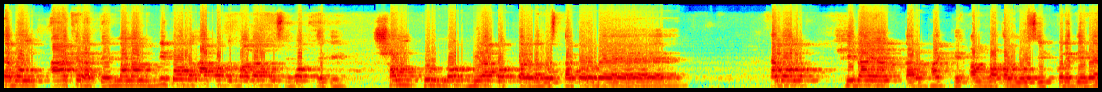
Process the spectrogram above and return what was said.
এবং আখেরাতে নানান বিপদ, আপদ, বাধা, মুসিবত থেকে সম্পূর্ণ নিরাপত্তার ব্যবস্থা করবে এবং হৃদায়াত তার ভাগ্যে আল্লাহ তার নসিব করে দেবে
